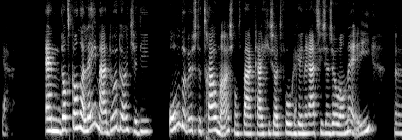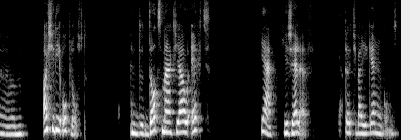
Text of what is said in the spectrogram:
Ja. En dat kan alleen maar doordat je die onbewuste trauma's, want vaak krijg je ze uit vorige generaties en zo al mee, Ehm, als je die oplost. En dat maakt jou echt, ja, jezelf. Dat je bij je kern komt.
